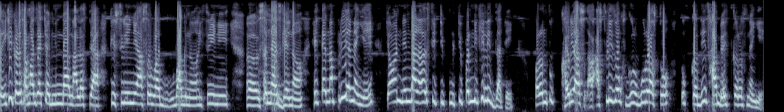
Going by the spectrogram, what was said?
तर एकीकडे समाजाच्या निंदा नालस्त्या की स्त्रीने असं वाग वागणं स्त्रीने संन्यास घेणं हे त्यांना प्रिय नाहीये. किंवा निंदा नालस्ती टिप टिप्पणी केलीच जाते. परंतु खरी अस असली जो गुरु गुरु असतो तो कधीच हा भेद करत नाहीये.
